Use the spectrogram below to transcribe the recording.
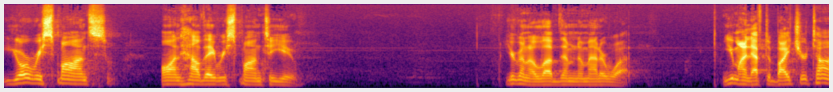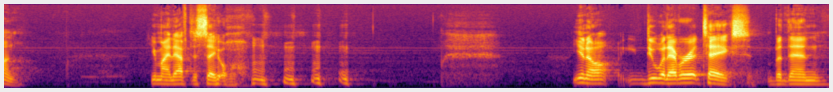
your response on how they respond to you. You're going to love them no matter what. You might have to bite your tongue. You might have to say, oh, you know, do whatever it takes, but then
